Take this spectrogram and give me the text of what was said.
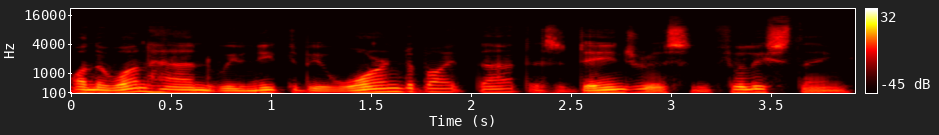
On the one hand, we need to be warned about that as a dangerous and foolish thing,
